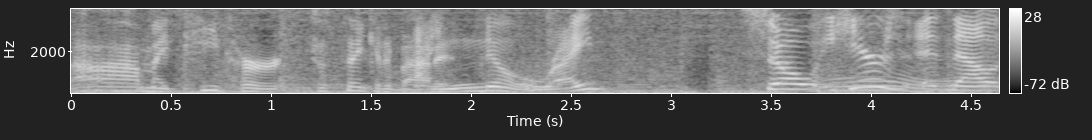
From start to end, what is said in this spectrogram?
Ah, my teeth hurt just thinking about I it. know, right? So here's now.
